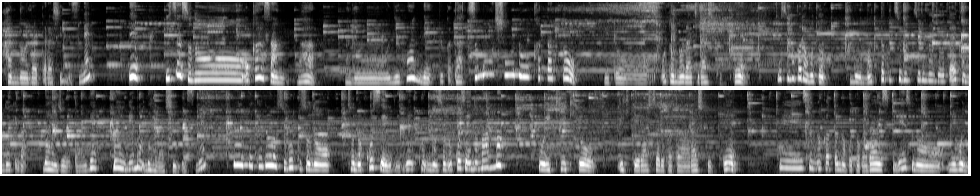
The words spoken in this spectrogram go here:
反応だったらしいんですね。で実はそのお母さんはあの日本でなんか脱毛症の方と,、えーと、お友達らしくてでその方は本当もう全くツルツルな状態髪の毛がない状態で眉毛もないらしいんですね。なんだけどすごくそのその個性でねその個性のまんまもう生き生きと生きていらっしゃる方らしくってでその方のことが大好きでその日本に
